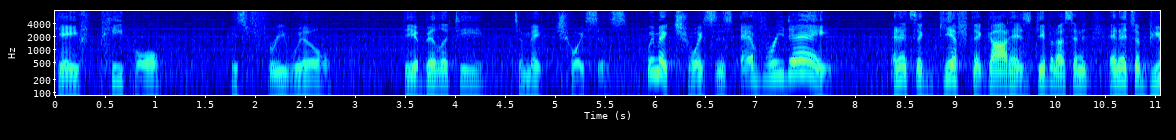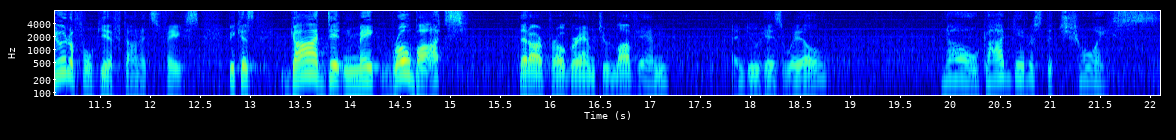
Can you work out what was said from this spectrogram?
gave people is free will, the ability to make choices. We make choices every day. And it's a gift that God has given us. And, and it's a beautiful gift on its face because God didn't make robots that are programmed to love Him and do His will. No, God gave us the choice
